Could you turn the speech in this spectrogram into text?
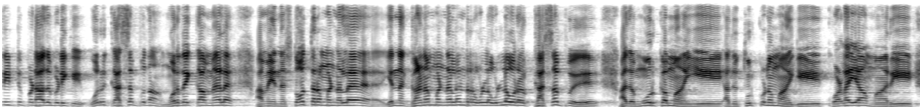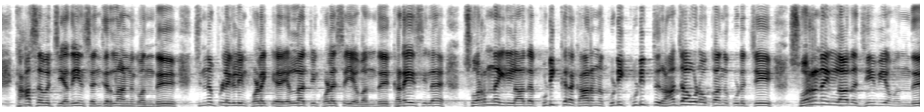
தீட்டுப்படாதபடிக்கு ஒரு கசப்பு தான். முரதைக்கா மேலே அவன் என்ன ஸ்தோத்திரம் பண்ணலை என்ன கனம் பண்ணலைன்ற உள்ள உள்ள ஒரு கசப்பு அது மூர்க்கமாகி அது துர்க்குணமாகி கொலையாக மாறி காசை வச்சு எதையும் செஞ்சிடலான்னு வந்து சின்ன பிள்ளைகளையும் கொலைக்க எல்லாத்தையும் கொலை செய்ய வந்து கடைசியில் சொரணை இல்லாத குடிக்கிற காரணம் குடி குடித்து ராஜாவோட உட்காந்து குடிச்சு சொரணை இல்லாத ஜீவியம் வந்து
